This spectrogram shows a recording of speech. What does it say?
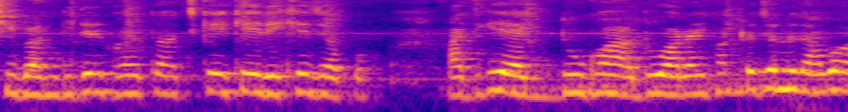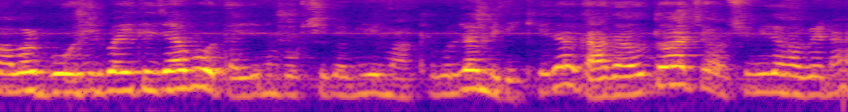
শিবাঙ্গীদের ঘরে তো আজকে একে রেখে যাব। আজকে এক দু দু আড়াই ঘণ্টার জন্য যাব, আবার বৌদির বাড়িতে যাব, তাই জন্য শিবাঙ্গীর মাকে বললাম রেখে দাও, দাদাও তো আছে, অসুবিধা হবে না।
